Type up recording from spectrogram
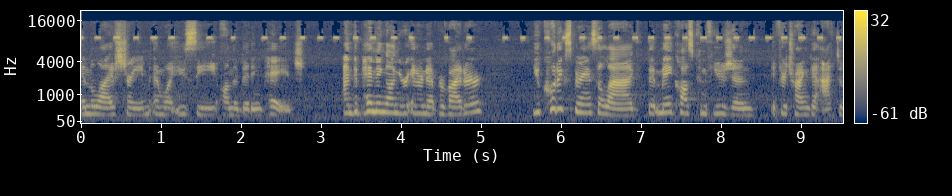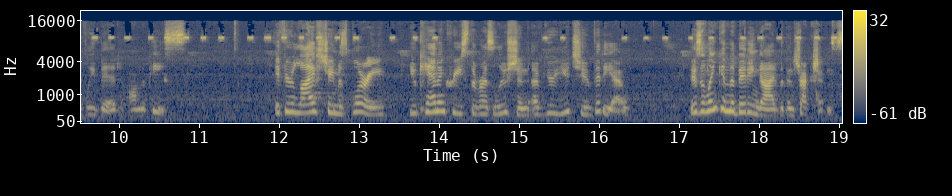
in the live stream and what you see on the bidding page. And depending on your internet provider, you could experience a lag that may cause confusion if you're trying to actively bid on the piece. If your live stream is blurry, you can increase the resolution of your YouTube video. There's a link in the bidding guide with instructions.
